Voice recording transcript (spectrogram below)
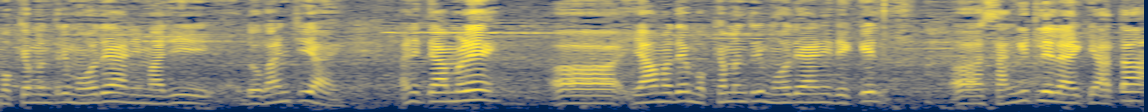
मुख्यमंत्री महोदय आणि माझी दोघांची आहे. आणि त्यामुळे यामध्ये मुख्यमंत्री महोदयांनी देखील सांगितलेलं आहे की आता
